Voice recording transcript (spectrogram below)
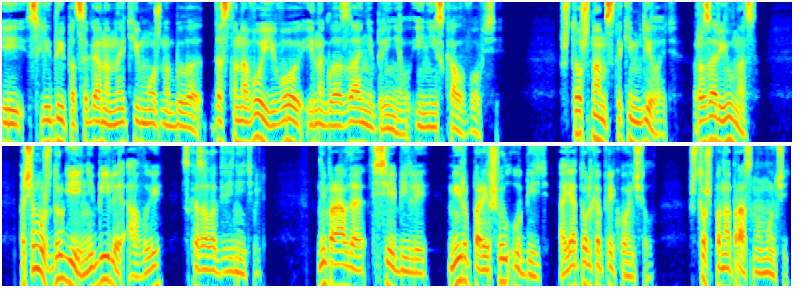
и следы по цыганам найти можно было, да становой его и на глаза не принял, и не искал вовсе. Что ж нам с таким делать? Разорил нас. Почему ж другие не били, а вы? — сказал обвинитель. Неправда, все били. Мир порешил убить, а я только прикончил. Что ж понапрасну мучить?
